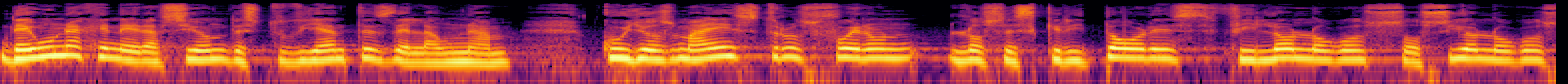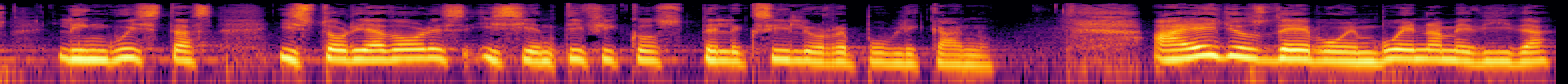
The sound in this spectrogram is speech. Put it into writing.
de una generación de estudiantes de la UNAM cuyos maestros fueron los escritores, filólogos, sociólogos, lingüistas, historiadores y científicos del exilio republicano. A ellos debo, en buena medida,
